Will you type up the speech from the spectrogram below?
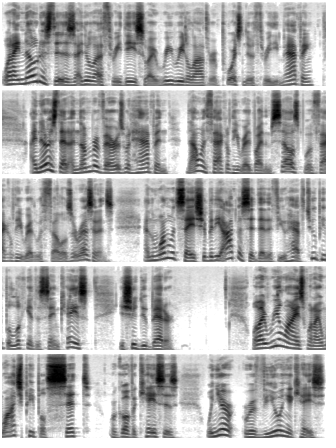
What I noticed is I do a lot of 3D, so I reread a lot of the reports and do a 3D mapping. I noticed that a number of errors would happen not when faculty read by themselves, but when faculty read with fellows or residents. And one would say it should be the opposite that if you have two people looking at the same case, you should do better. Well, I realize when I watch people sit or go over cases, when you're reviewing a case,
